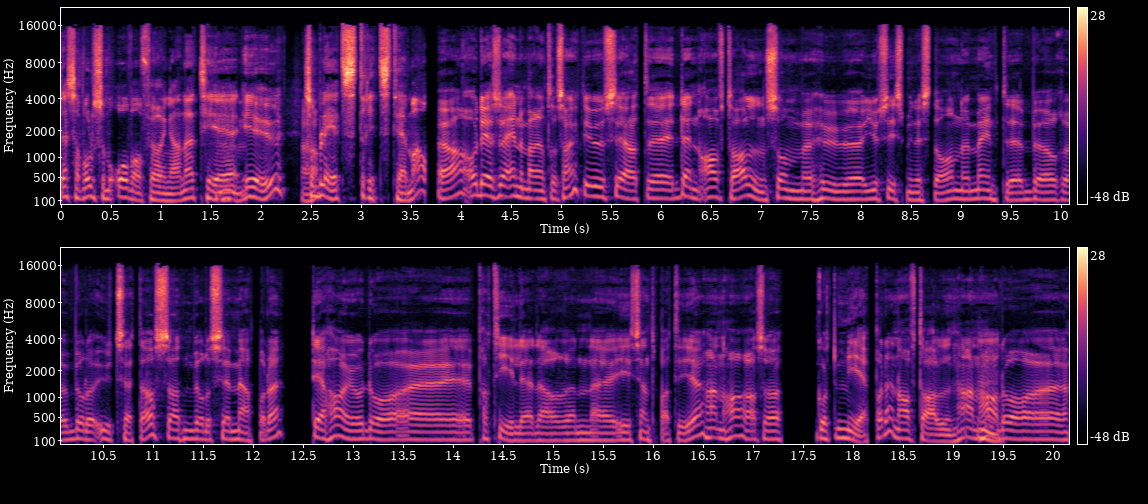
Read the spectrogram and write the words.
disse voldsomme overføringene til EU som ble et stridstema. Ja, og det som er enda mer interessant, er å se at uh, den avtalen som hun, justisministeren mente bør, burde utsettes, at en burde se mer på det, det har jo da partilederen i Senterpartiet, han har altså gått med på den avtalen. Han har Mm. da eh,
